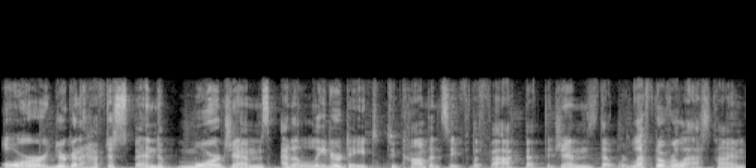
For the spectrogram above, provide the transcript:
or you're going to have to spend more gems at a later date to compensate for the fact that the gems that were left over last time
